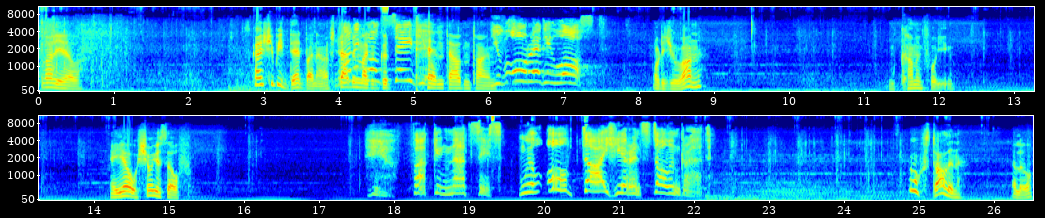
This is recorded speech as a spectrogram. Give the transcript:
Bloody hell. This guy should be dead by now. I've stabbed him like a good save 10,000 times. You've already lost. Or did you run? I'm coming for you. Hey yo, show yourself. You fucking Nazis. We'll all die here in Stalingrad. Oh, Stalin. Hello.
